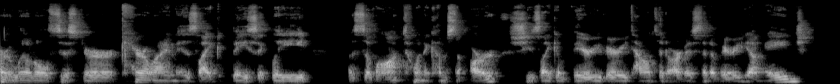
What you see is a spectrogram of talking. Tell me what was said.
her little sister, Caroline, is like basically a savant when it comes to art. She's like a very, very talented artist at a very young age.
